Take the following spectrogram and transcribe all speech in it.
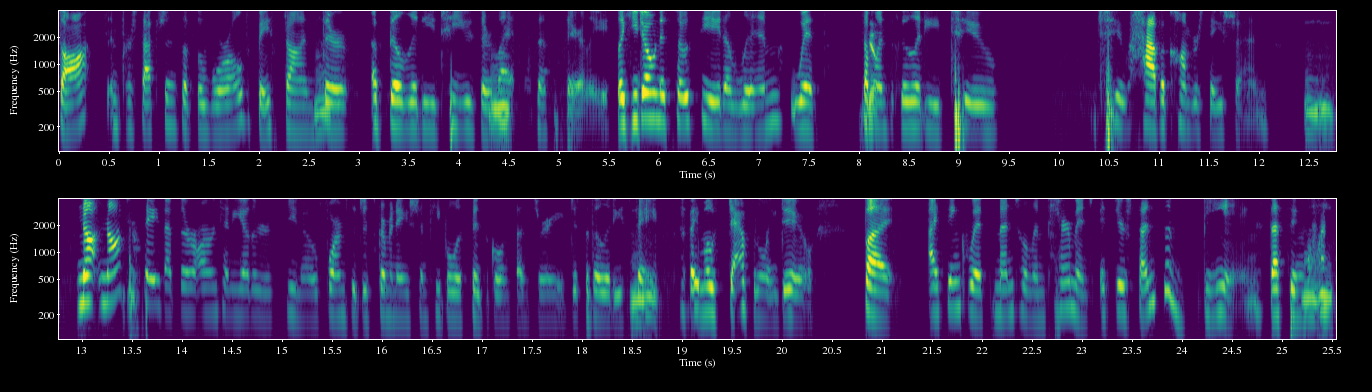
thoughts and perceptions of the world based on Mm. their ability to use their Mm. legs necessarily. Like you don't associate a limb with someone's ability to to have a conversation Mhm. not not to say that there aren't any other you know forms of discrimination people with physical and sensory disabilities Mhm. face because they most definitely do but i think with mental impairment it's your sense of being that's in Mhm. question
